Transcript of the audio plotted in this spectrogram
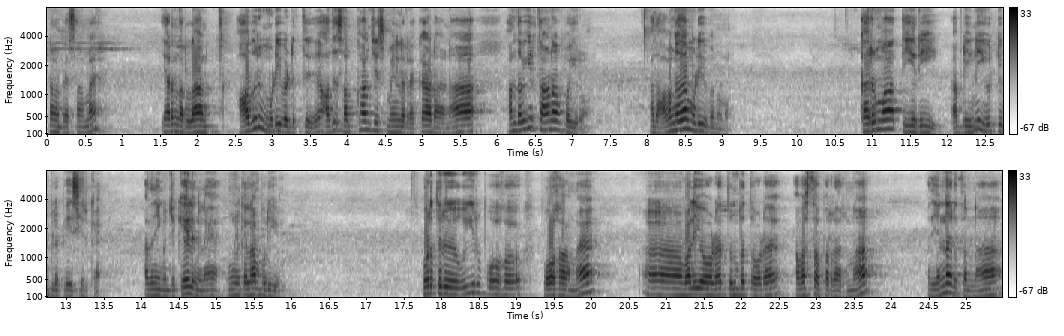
நம்ம பேசாமல் இறந்துடலாம் அவர் முடிவெடுத்து அது சப்கான்ஷியஸ் மைண்டில் ரெக்கார்ட் ஆனால் அந்த உயிர் தானாக போயிடும் அது அவங்க தான் முடிவு பண்ணணும். கர்மா தியரி அப்படின்னு யூடியூப்பில் பேசியிருக்கேன். அதை நீங்கள் கொஞ்சம் கேளுங்களேன். உங்களுக்கெல்லாம் புரியும். ஒருத்தர் உயிர் போக போகாமல் வலியோட துன்பத்தோட அவஸ்தைப்படுறாருன்னா அது என்ன அர்த்தம்னா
